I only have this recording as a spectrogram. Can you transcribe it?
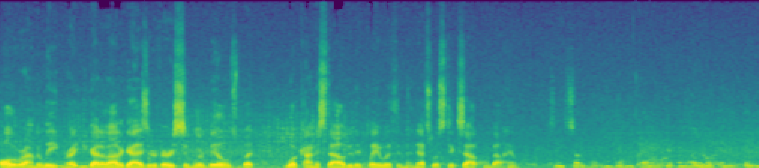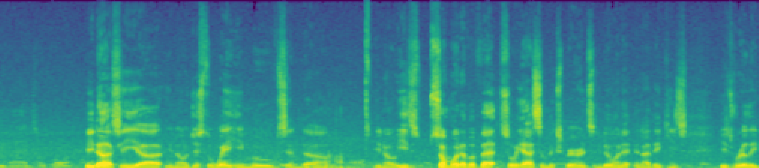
all around the league, right? You got a lot of guys that are very similar builds, but what kind of style do they play with? And, and that's what sticks out about him. So, he gives you kind of a different element than, than you've had so far. He does. He, uh, you know, just the way he moves, and um, you know, he's somewhat of a vet, so he has some experience in doing it, and I think he's he's really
